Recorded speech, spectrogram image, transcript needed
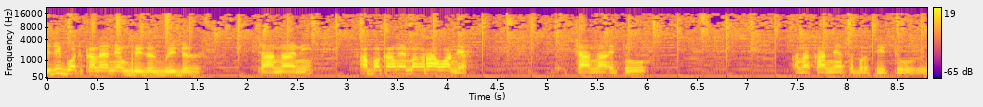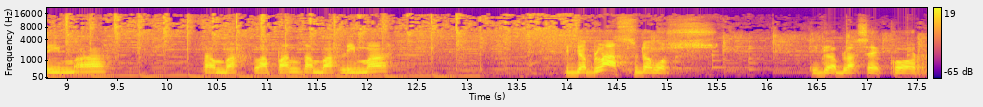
jadi buat kalian yang breeder breeder cana ini apakah memang rawan ya? Cana itu anakannya seperti itu. 5 tambah 8 tambah 5 13 sudah bos. 13 ekor.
